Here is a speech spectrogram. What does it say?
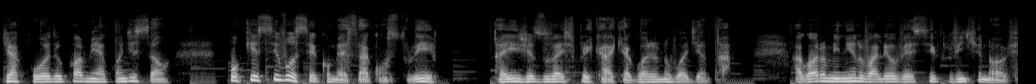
de acordo com a minha condição. Porque se você começar a construir, aí Jesus vai explicar que agora eu não vou adiantar. Agora o menino vai ler o versículo 29.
